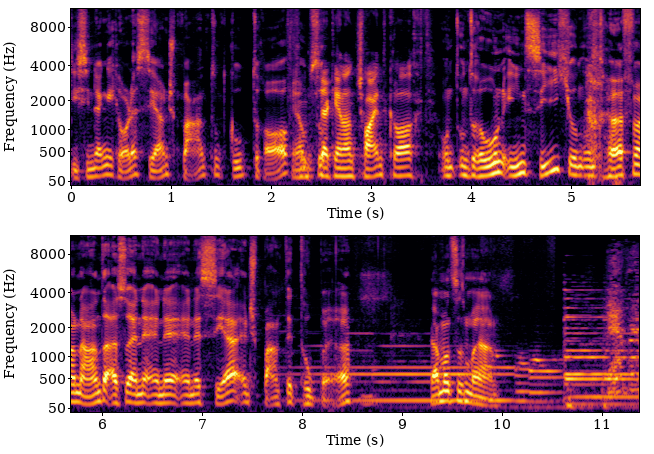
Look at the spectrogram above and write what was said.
die sind eigentlich alle sehr entspannt und gut drauf. Haben und sehr gerne einen Joint geraucht. Und, und ruhen in sich und, und helfen einander. Also eine, eine, eine sehr entspannte Truppe. Ja. Hören wir uns das mal an.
